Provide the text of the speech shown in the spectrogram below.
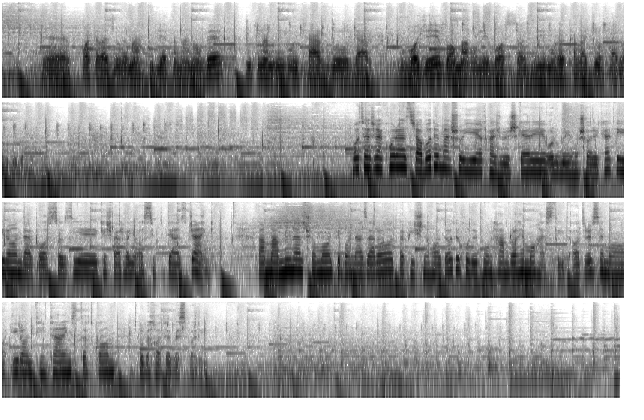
که با توجه به محدودیت منابع می‌تونن این روی کرد رو در مواجهه با مقوله بازسازی مورد توجه قرار بدن. تشکر از جواد مشایخ پژوهشگر الگوی مشارکت ایران در بازسازی کشورهای آسیب دیده از جنگ و ممنون از شما که با نظرات و پیشنهادات خودتون همراه ما هستید. آدرس ما irantintanks.com رو به خاطر بسپارید.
